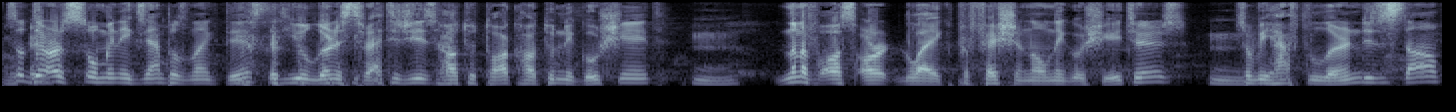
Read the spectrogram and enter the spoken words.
So Okay. there are so many examples like this that you learn strategies, how to talk, how to negotiate. Mm. None of us are like professional negotiators, so we have to learn this stuff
